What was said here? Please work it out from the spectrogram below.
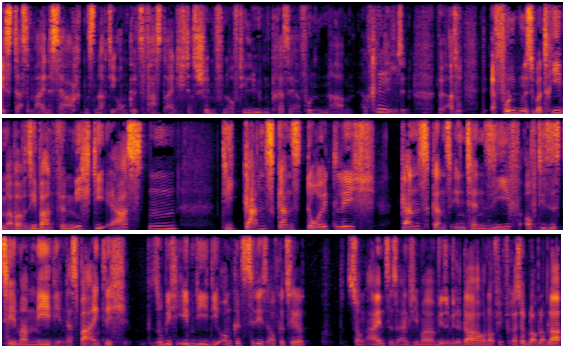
ist das meines Erachtens nach die Onkels fast eigentlich das Schimpfen auf die Lügenpresse erfunden haben. Okay. In dem Sinn. Also erfunden ist übertrieben, aber sie waren für mich die ersten, die ganz, ganz deutlich ganz, ganz intensiv auf dieses Thema Medien. Das war eigentlich, so wie ich eben die, die Onkels-CDs aufgezählt habe, Song 1 ist eigentlich immer, wir sind wieder da, hauen auf die Fresse, bla bla bla.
